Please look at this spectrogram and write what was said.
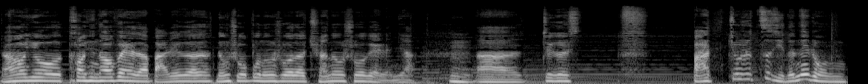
然后又掏心掏肺的把这个能说不能说的全都说给人家。嗯，啊、这个把就是自己的那种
